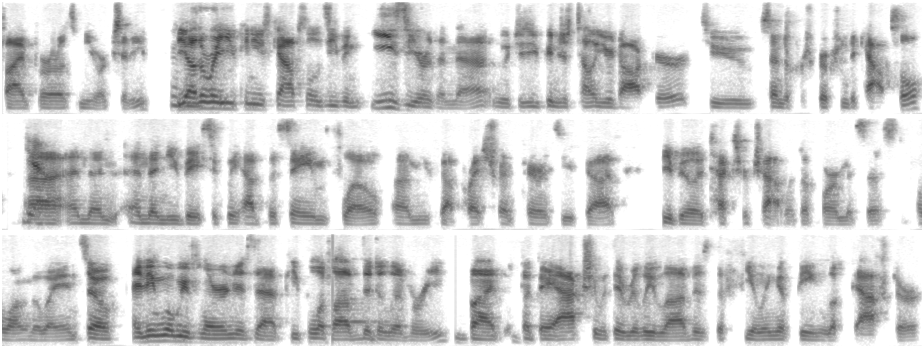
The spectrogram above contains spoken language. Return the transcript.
five boroughs in New York City. Mm-hmm. The other way you can use capsule is even easier than that, which is you can just tell your doctor to send a prescription to capsule yeah. uh, and then and then you basically have the same flow um, you've got price transparency you've got the ability to text or chat with a pharmacist along the way and so i think what we've learned is that people love the delivery but but they actually what they really love is the feeling of being looked after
